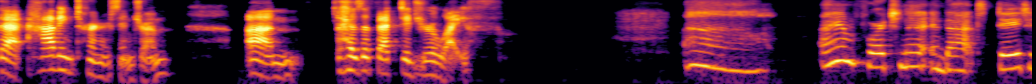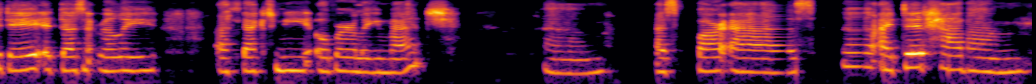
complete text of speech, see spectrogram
that having Turner syndrome um, has affected your life? Uh, I am fortunate in that day to day it doesn't really affect me overly much. Um, as far as uh, I did have um,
